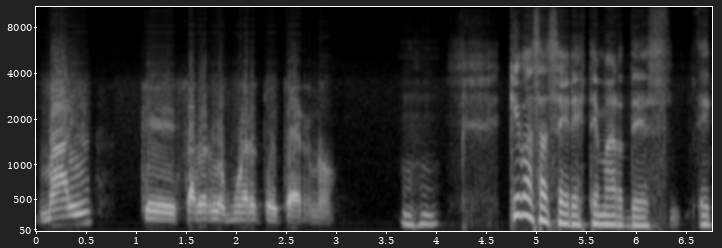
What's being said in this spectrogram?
mal que saberlo muerto eterno. ¿Qué vas a hacer este martes? Eh,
